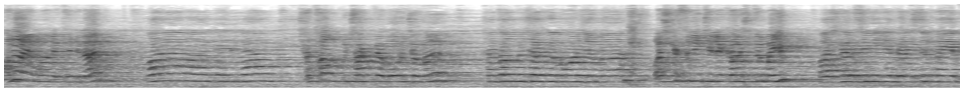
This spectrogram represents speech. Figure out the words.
Bana emanet edilen. Bana emanet edilen. Çatal bıçak ve borcamı. Çatal bıçak ve borcamı. Başkasınınkiyle karıştırmayıp. Başkasınınkiyle karıştırmayıp.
